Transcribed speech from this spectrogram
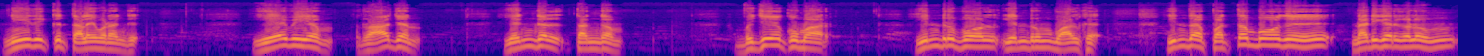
நீதிக்கு தலைவணங்கு. ஏவிஎம் ராஜன் எங்கள் தங்கம். விஜயகுமார் இன்று போல் என்றும் வாழ்க. இந்த பத்தொம்போது நடிகர்களும்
